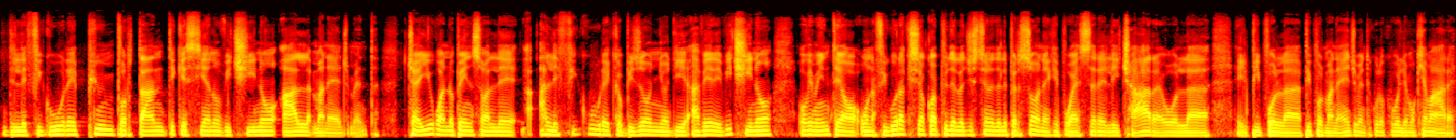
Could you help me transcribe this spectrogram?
delle figure più importanti che siano vicino al management. Cioè, io quando penso alle, alle figure che ho bisogno di avere vicino, ovviamente ho una figura che si occupa più della gestione delle persone, che può essere l'HR o il, il people, people management, quello che vogliamo chiamare.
